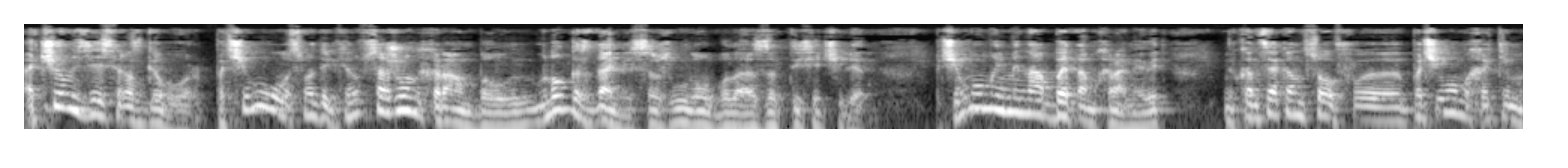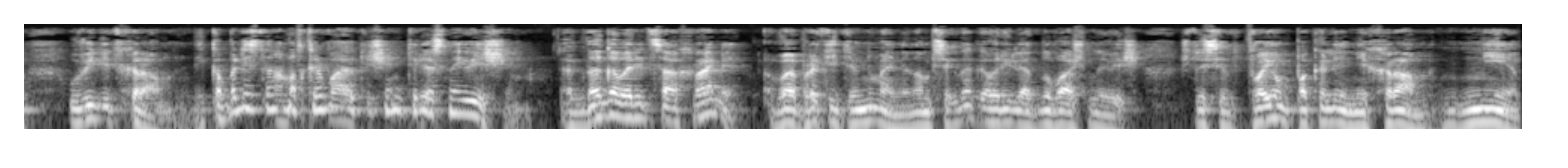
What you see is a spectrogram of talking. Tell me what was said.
О чем здесь разговор? Почему, смотрите, ну сожжен храм был, много зданий сожжено было за тысячи лет. Почему мы именно об этом храме? Ведь в конце концов, э, почему мы хотим увидеть храм? И каббалисты нам открывают очень интересные вещи. Когда говорится о храме, вы обратите внимание, нам всегда говорили одну важную вещь, что если в твоем поколении храм не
